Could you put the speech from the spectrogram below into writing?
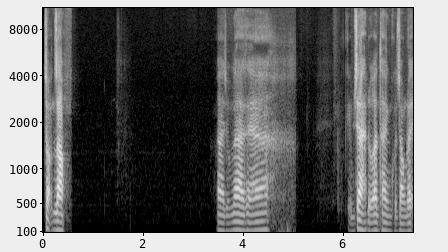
chọn dòng. Và chúng ta sẽ kiểm tra độ hoàn thành của dòng đấy.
